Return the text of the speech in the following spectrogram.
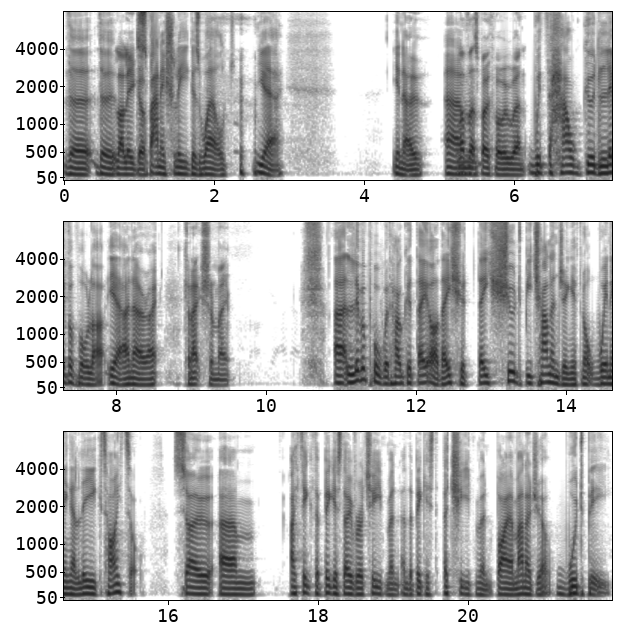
the the Liga. Spanish league as well. yeah. You know, um, Love that's both where we went. with how good Liverpool are. Yeah, I know, right? Connection, mate. Uh, Liverpool with how good they are, they should they should be challenging, if not winning a league title. So um, I think the biggest overachievement and the biggest achievement by a manager would be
